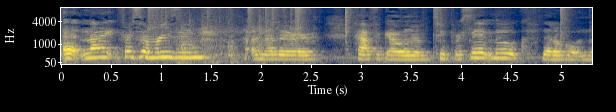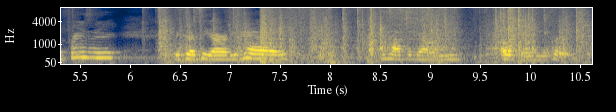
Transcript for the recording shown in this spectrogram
At night, for some reason, another half a gallon of 2% milk that'll go in the freezer because he already has a half a gallon open in the fridge.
